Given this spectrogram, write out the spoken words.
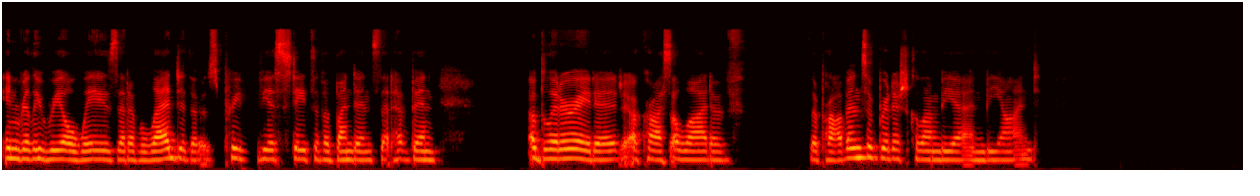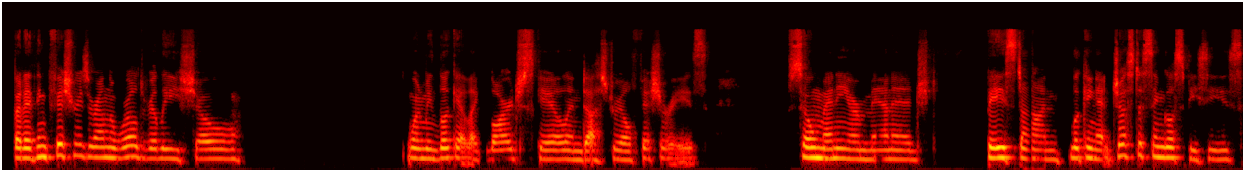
in really real ways that have led to those previous states of abundance that have been obliterated across a lot of the province of British Columbia and beyond. But i think fisheries around the world really show when we look at like large scale industrial fisheries so many are managed based on looking at just a single species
